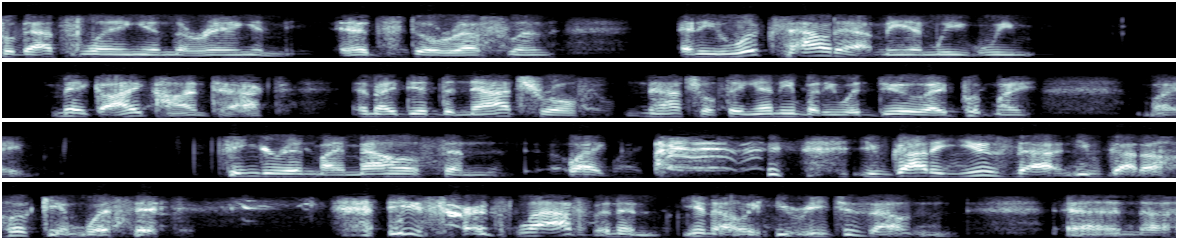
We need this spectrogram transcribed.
so that's laying in the ring, and Ed's still wrestling, and he looks out at me, and we we make eye contact and I did the natural natural thing anybody would do. I put my my finger in my mouth and like you've got to use that and you've got to hook him with it. he starts laughing and you know he reaches out and and uh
